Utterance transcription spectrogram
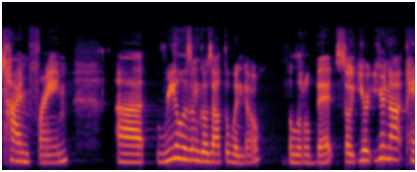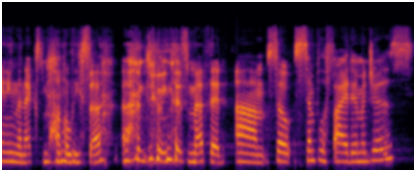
time frame, uh, realism goes out the window a little bit. So you're you're not painting the next Mona Lisa uh, doing this method. Um, so simplified images,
